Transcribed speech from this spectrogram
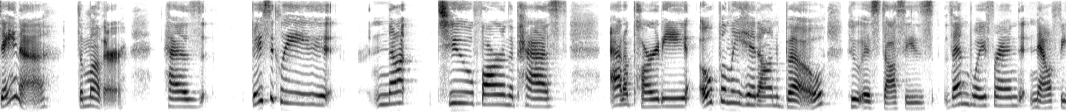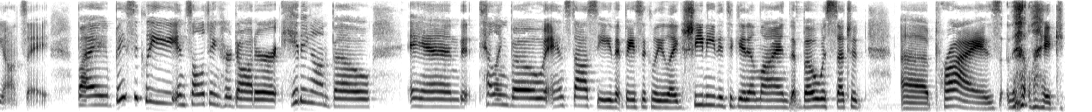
Dana, the mother, has basically not too far in the past at a party openly hit on Beau, who is Stassi's then boyfriend, now fiance, by basically insulting her daughter, hitting on Beau, and telling Beau and Stassi that basically like she needed to get in line, that Beau was such a uh, prize that like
